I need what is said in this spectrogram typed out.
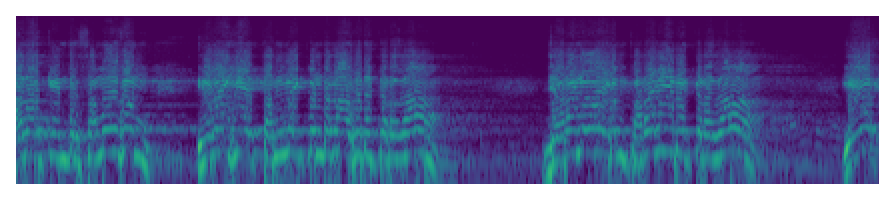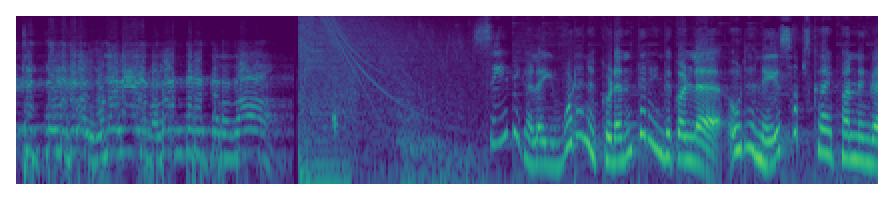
அதற்கு இந்த சமூகம் இலகிய தன்மை கொண்டதாக இருக்கிறதா? ஜனநாயகம் பரவி இருக்கிறதா? ஏற்றுக்கொள்கிற உணவியல் வளர்ந்திருக்கிறதா? செய்திகளை உடனுக்குடன் தெரிந்து கொள்ள உடனே சப்ஸ்கிரைப் பண்ணுங்க.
